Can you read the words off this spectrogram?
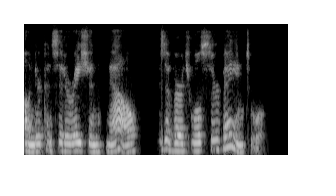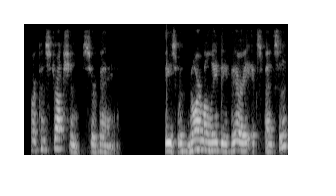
Under consideration now is a virtual surveying tool for construction surveying. These would normally be very expensive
